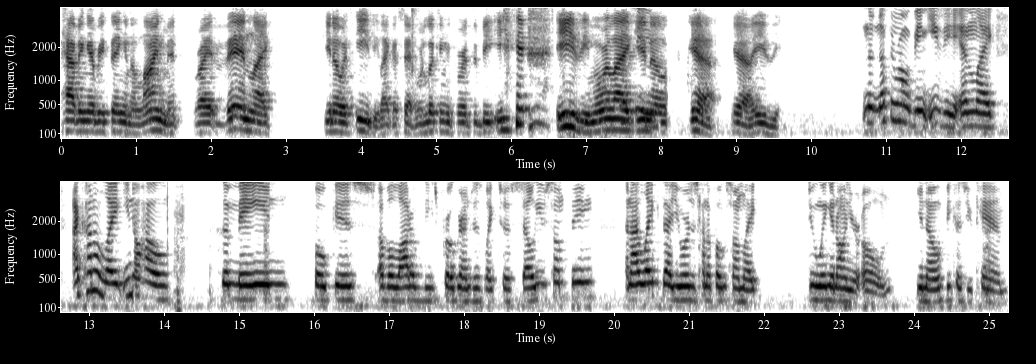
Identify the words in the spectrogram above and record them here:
having everything in alignment right then like you know it's easy like i said we're looking for it to be easy more like easy. you know yeah yeah easy there's nothing wrong with being easy and like i kind of like you know how the main focus of a lot of these programs is like to sell you something and i like that you were just kind of focused on like doing it on your own, you know, because you can.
